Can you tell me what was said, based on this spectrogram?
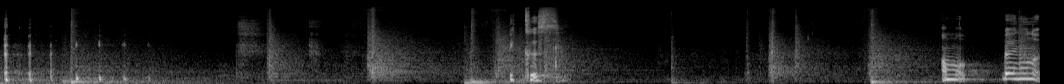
bir kız. Ama ben onu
